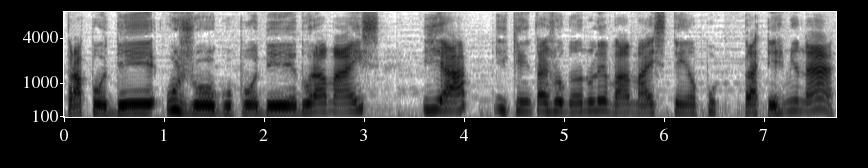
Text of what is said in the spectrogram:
para poder o jogo poder durar mais e a e quem está jogando levar mais tempo para terminar.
